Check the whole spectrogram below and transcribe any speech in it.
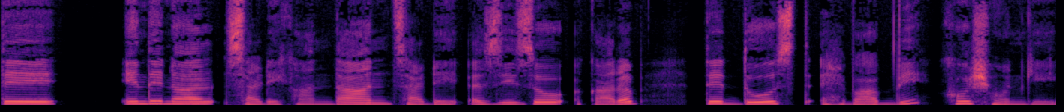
ਤੇ ਇਹਦੇ ਨਾਲ ਸਾਡੇ ਖਾਨਦਾਨ, ਸਾਡੇ ਅਜ਼ੀਜ਼ੋ, ਅਕਾਰਬ ਤੇ ਦੋਸਤ ਅਹਿਬਾਬ ਵੀ ਖੁਸ਼ ਹੋਣਗੇ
